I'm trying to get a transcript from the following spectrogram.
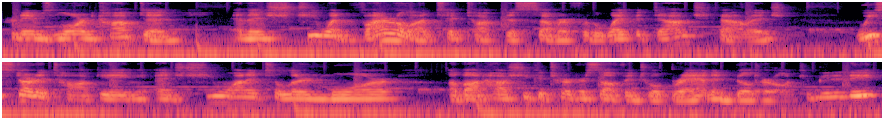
Her name's Lauren Compton, and then she went viral on TikTok this summer for the Wipe It Down challenge. We started talking, and she wanted to learn more about how she could turn herself into a brand and build her own community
